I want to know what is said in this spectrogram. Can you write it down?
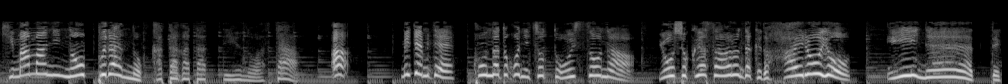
気ままにノープランの方々っていうのはさ、あ、見て見てこんなとこにちょっと美味しそうな洋食屋さんあるんだけど入ろうよいいねーって、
